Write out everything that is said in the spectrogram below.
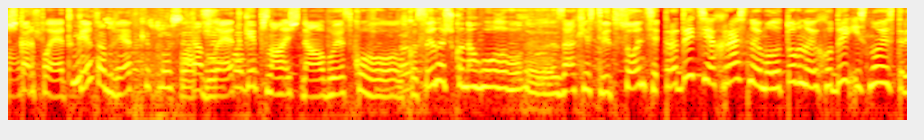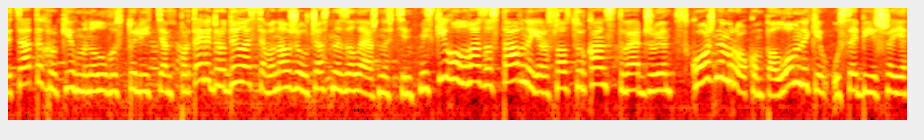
шкарпетки, Таблетки просять. таблетки, плащ, на обов'язково косиночку на голову, е, захист від сонця. Традиція хресної молитовної ходи існує з 30-х років минулого століття. Проте відродилася вона вже у час незалежності. Міський голова заставни Ярослав Цуркан стверджує, з кожним роком паломників усе більшає,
